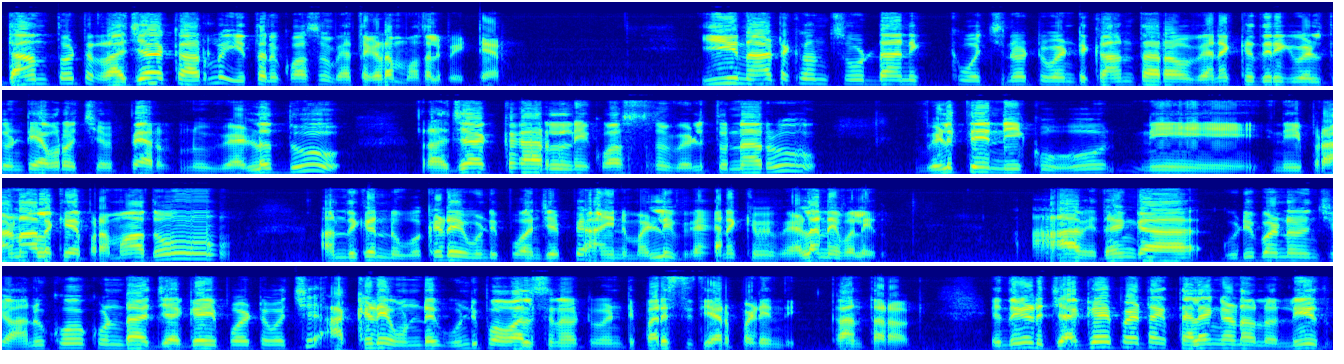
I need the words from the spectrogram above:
దాంతో రజాకారులు ఇతని కోసం వెతకడం మొదలుపెట్టారు. ఈ నాటకం చూడడానికి వచ్చినటువంటి కాంతారావు వెనక్కి తిరిగి వెళ్తుంటే ఎవరో చెప్పారు నువ్వు వెళ్ళొద్దు రజాకారులు నీ కోసం వెళుతున్నారు వెళితే నీకు నీ నీ ప్రాణాలకే ప్రమాదం అందుకని నువ్వు ఒకడే ఉండిపో అని చెప్పి ఆయన మళ్ళీ వెనక్కి వెళ్ళనివ్వలేదు. ఆ విధంగా గుడిబండ నుంచి అనుకోకుండా జగ్గైపేట వచ్చి అక్కడే ఉండే ఉండిపోవాల్సినటువంటి పరిస్థితి ఏర్పడింది కాంతారావుకి. ఎందుకంటే జగ్గైపేట తెలంగాణలో లేదు.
